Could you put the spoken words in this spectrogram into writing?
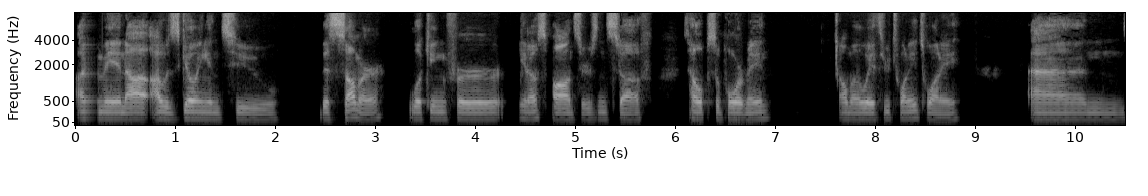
I mean, I, I was going into this summer looking for you know sponsors and stuff to help support me on my way through 2020. And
